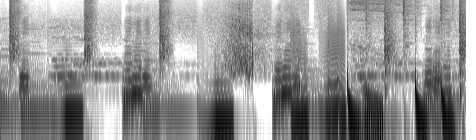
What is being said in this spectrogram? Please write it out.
Thank you.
